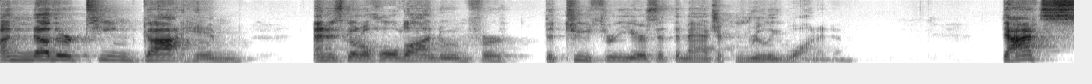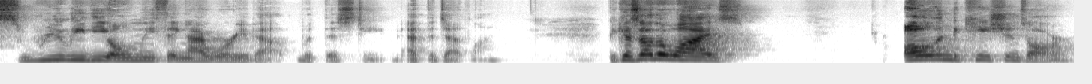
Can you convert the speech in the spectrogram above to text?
another team got him and is going to hold on to him for the two, three years that the Magic really wanted him. That's really the only thing I worry about with this team at the deadline. Because otherwise, all indications are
